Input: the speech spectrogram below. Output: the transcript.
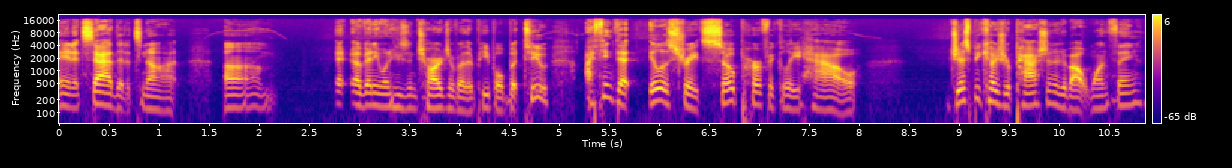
and it's sad that it's not um, of anyone who's in charge of other people. But two, I think that illustrates so perfectly how just because you're passionate about one thing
